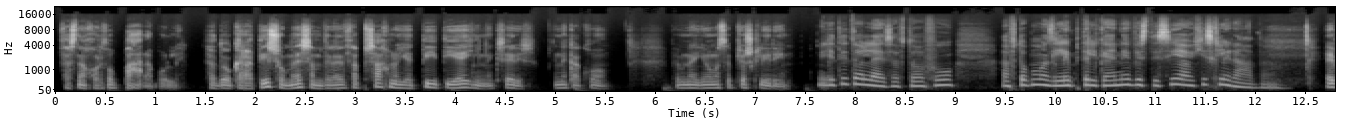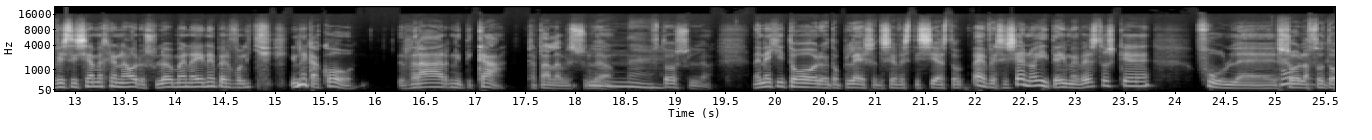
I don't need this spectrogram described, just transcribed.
θα στεναχωρηθώ πάρα πολύ. Θα το κρατήσω μέσα μου, δηλαδή θα ψάχνω γιατί, τι έγινε, ξέρεις. Είναι κακό. Πρέπει να γινόμαστε πιο σκληροί. Γιατί το λες αυτό, αφού αυτό που μας λείπει τελικά είναι η ευαισθησία, όχι η σκληράδα. Ευαισθησία μέχρι ένα όριο. Σου λέω, εμένα είναι υπερβολική. Είναι κακό. Δρά αρνητικά. Κατάλαβες, σου λέω. Ναι. Αυτό σου λέω. Δεν έχει το όριο, το πλαίσιο της ευαισθησίας. Το... Ε, ευαισθησία εννοείται. Είμαι ευαίσθητος και φουλ ε, σε όλο αυτό το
